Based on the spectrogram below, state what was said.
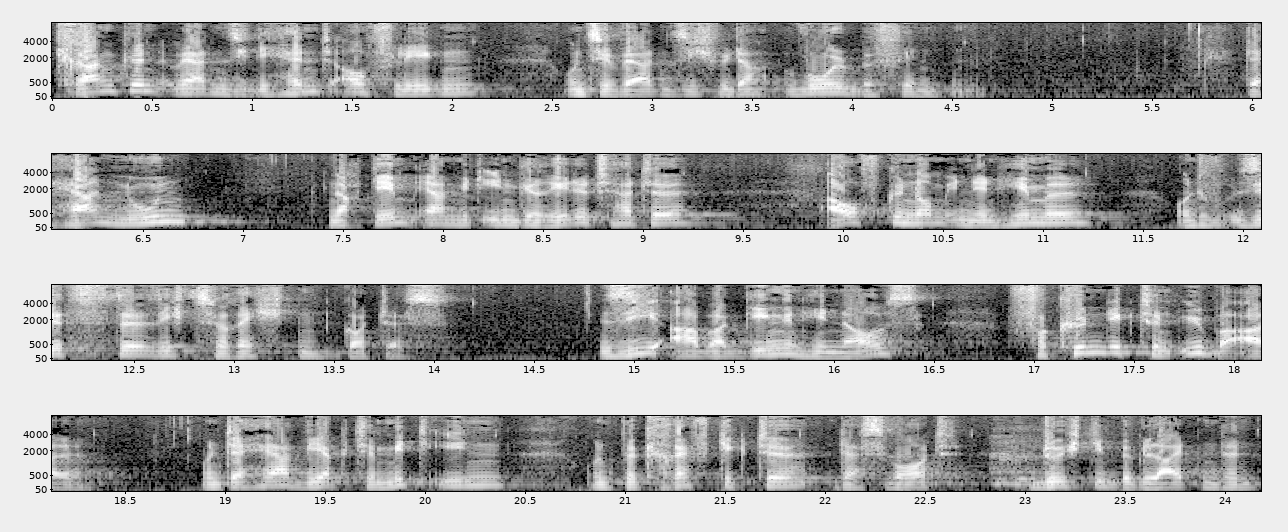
Kranken werden sie die Hände auflegen, und sie werden sich wieder wohlbefinden. Der Herr nun nachdem er mit ihnen geredet hatte, aufgenommen in den Himmel und sitzte sich zur Rechten Gottes. Sie aber gingen hinaus, verkündigten überall, und der Herr wirkte mit ihnen und bekräftigte das Wort durch die begleitenden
